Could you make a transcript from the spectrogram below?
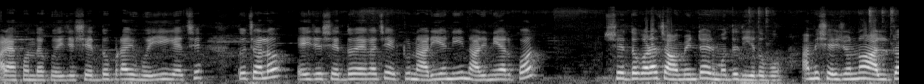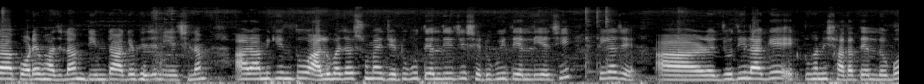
আর এখন দেখো এই যে, সেদ্ধ প্রায় হয়েই গেছে। তো চলো, এই যে সেদ্ধ হয়ে গেছে, একটু নাড়িয়ে নিই। নাড়িয়ে নেওয়ার পর সেদ্ধ করা চাউমিনটা এর মধ্যে দিয়ে দেবো। আমি সেই জন্য আলুটা পরে ভাজলাম, ডিমটা আগে ভেজে নিয়েছিলাম। আর আমি কিন্তু আলু ভাজার সময় যেটুকু তেল দিয়েছি সেটুকুই তেল দিয়েছি, ঠিক আছে? আর যদি লাগে একটুখানি সাদা তেল দেবো,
